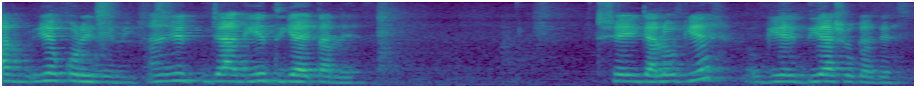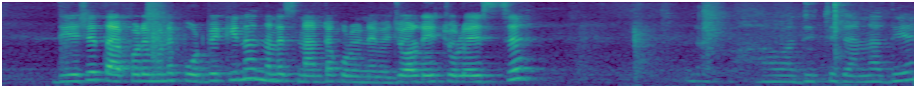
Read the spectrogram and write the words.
আর ইয়ে করিনি আমি। আমি যা গিয়ে দিয়ে তাহলে। সেই গেল গিয়ে গিয়ে দিয়ে আসুক আগে। দিয়েছে তারপরে মনে পড়বে কি না, নাহলে স্নানটা করে নেবে। জল এই চলে এসছে। হাওয়া দিচ্ছে জানলা দিয়ে।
